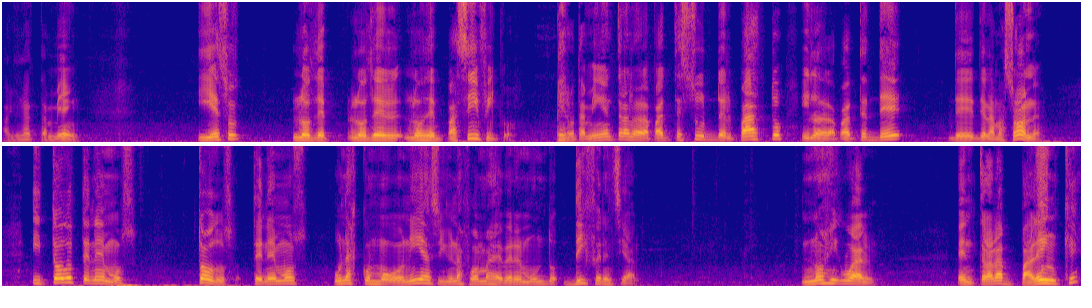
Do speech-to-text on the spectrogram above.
hay una también. Y eso, los, de, los, del, los del Pacífico, pero también entran a la parte sur del Pasto y los de la parte de, de, del Amazonas. Y todos tenemos, todos tenemos unas cosmogonías y unas formas de ver el mundo diferencial. No es igual entrar al Palenque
